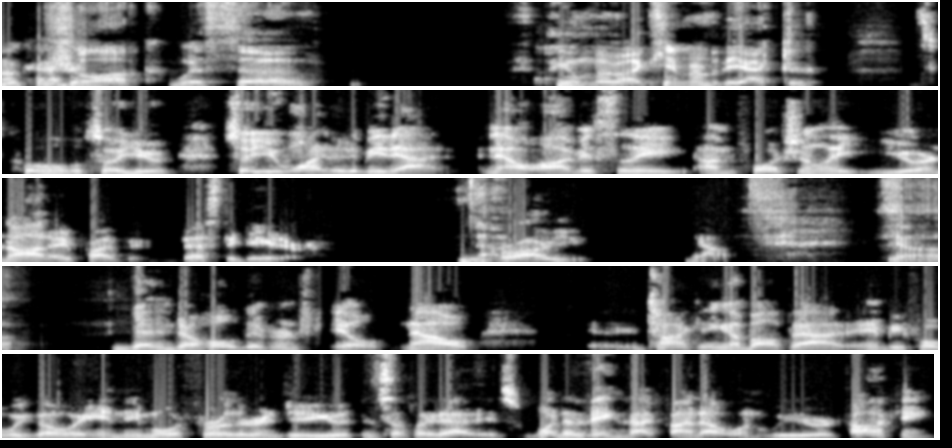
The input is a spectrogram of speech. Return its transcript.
okay Sherlock with uh, I don't remember. I can't remember the actor. It's cool. So you so you wanted to be that. Now, obviously, unfortunately, you are not a private investigator. No. Or are you? No. Yeah. You get into a whole different field. Now, talking about that, and before we go any more further into youth and stuff like that, is one of the things I found out when we were talking.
